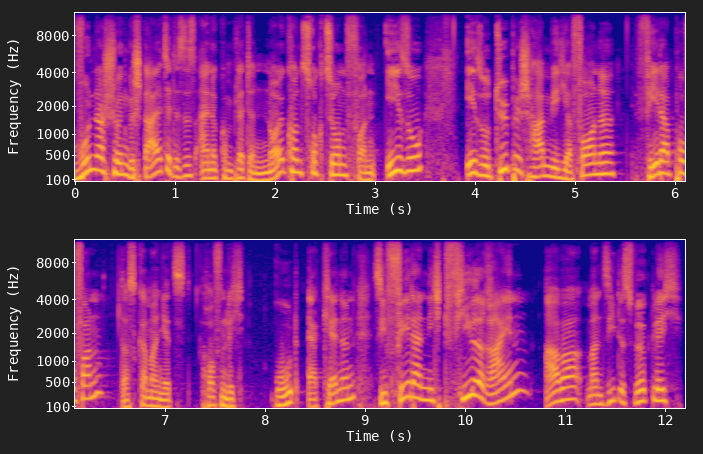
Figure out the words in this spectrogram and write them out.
wunderschön gestaltet. Es ist eine komplette Neukonstruktion von ESO. ESO typisch haben wir hier vorne Federpuffern. Das kann man jetzt hoffentlich gut erkennen. Sie federn nicht viel rein, aber man sieht es wirklich,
